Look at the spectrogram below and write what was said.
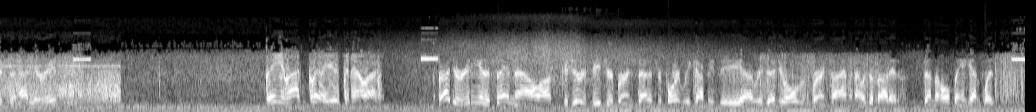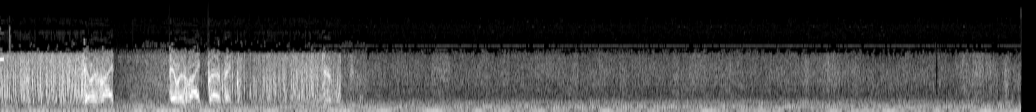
Houston. How do you read? Reading you loud and clear, Houston. How? Roger, reading you the same now. Uh, could you repeat your burn status report? We copied the uh, residuals and burn time, and that was about it. Send the whole thing again, please. It was right. It was right perfect.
